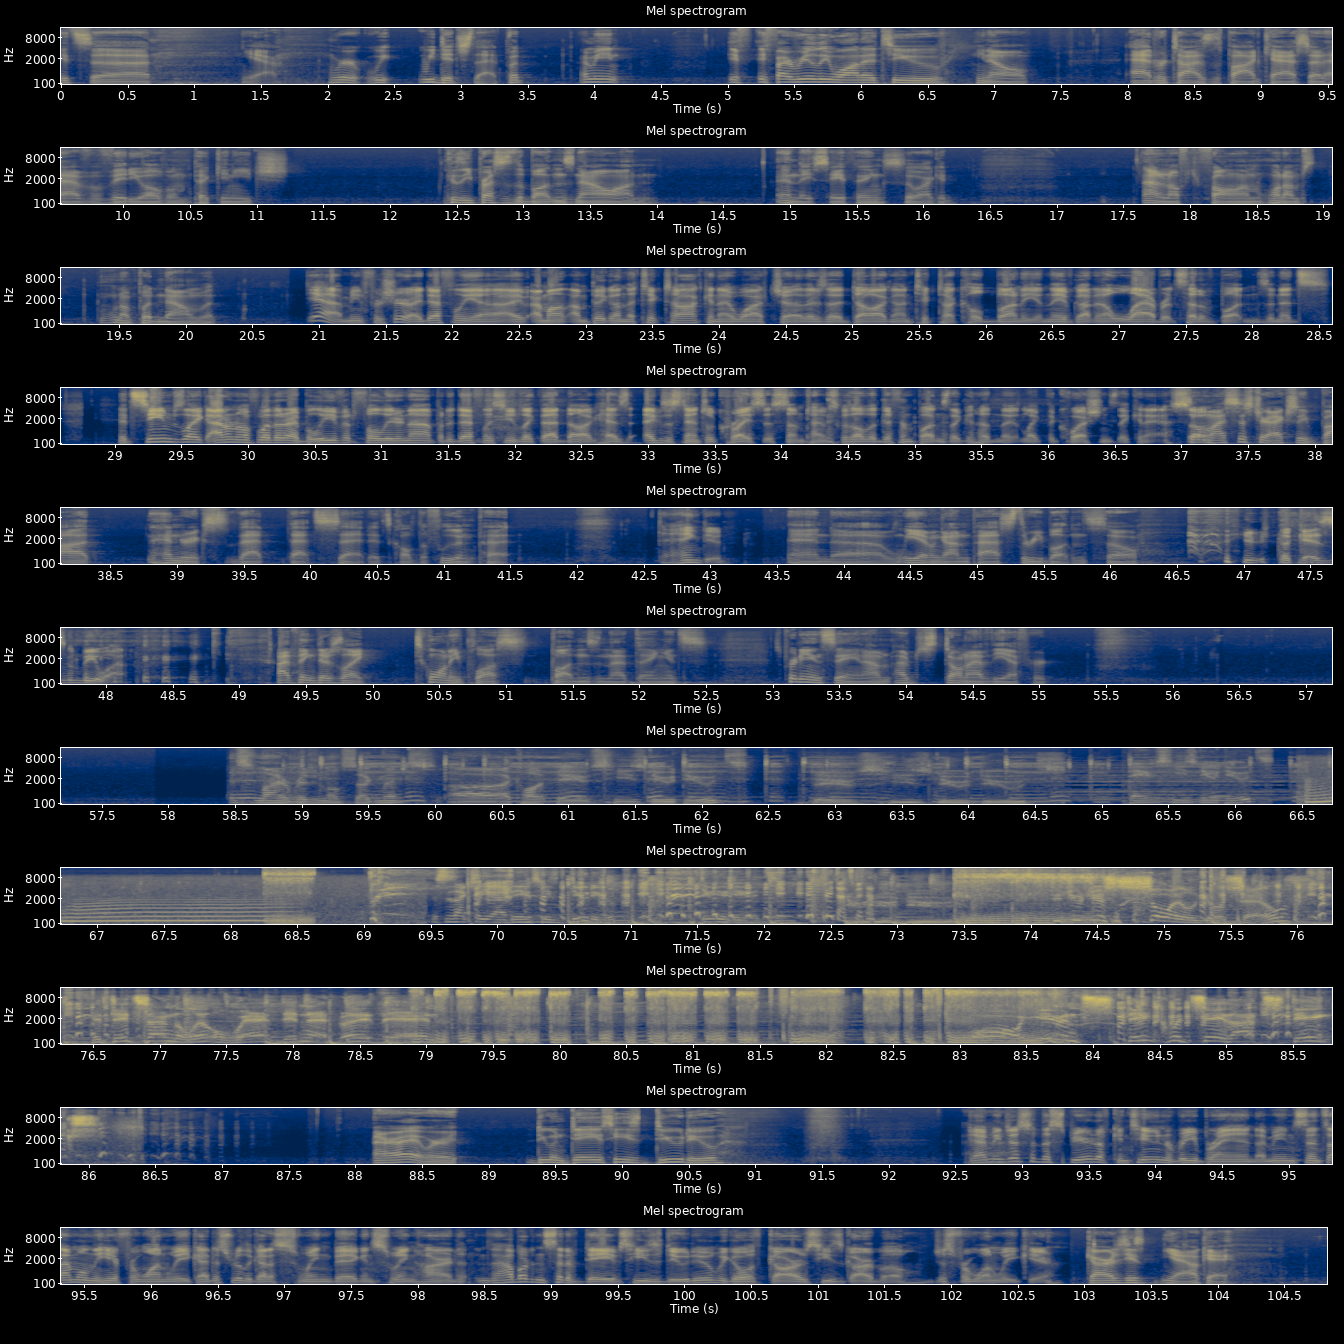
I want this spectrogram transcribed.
It's uh, yeah, we're we we ditched that. But I mean, if if I really wanted to, you know, advertise the podcast, I'd have a video of him picking each. Because he presses the buttons now on, and they say things, so I could. I don't know if you're following what I'm what I'm putting down, but Yeah, I mean for sure. I definitely uh, I, I'm on, I'm big on the TikTok and I watch. Uh, there's a dog on TikTok called Bunny and they've got an elaborate set of buttons and it's it seems like I don't know if whether I believe it fully or not, but it definitely seems like that dog has existential crisis sometimes because all the different buttons they can hit, the- like the questions they can ask. so So, my sister actually bought Hendrix that that set. It's called the Fluent Pet. dang dude. and uh, we haven't gotten past three buttons. So okay, this is gonna be a while. I think there's like 20 plus buttons in that thing. It's it's pretty insane. I'm, I just don't have the effort. This is my original segment. Uh, I call it Dave's He's Do Dudes. Dave's He's Do Dudes. Dave's He's Do Dudes. this is actually uh, Dave's He's Doo Doo. Doo Doo Dudes. Did you just soil yourself? It did sound a little wet, didn't it? Right at the end. Oh, even Stink would say that stinks. All right, we're doing Dave's He's Doo Doo. Yeah, I mean, uh, just in the spirit of continuing to rebrand. I mean, since I'm only here for one week, I just really got to swing big and swing hard. How about instead of Dave's He's Doo Doo, we go with Gar's He's Garbo, just for one week here. Gar's He's, yeah, okay.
